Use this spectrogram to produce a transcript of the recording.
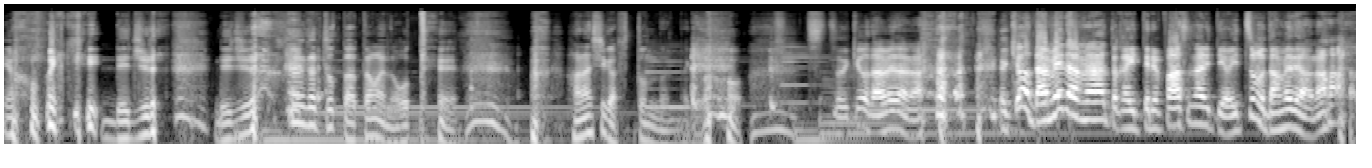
今思いっきりレジュラレジュラーがちょっと頭に残って話が吹っ飛んだんだけど。ちょっと今日ダメだな。今日ダメだなとか言ってるパーソナリティはいつもダメだよな。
